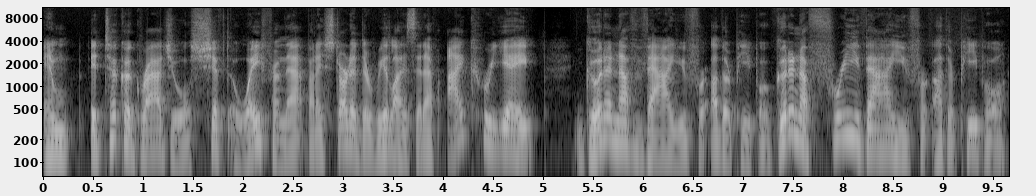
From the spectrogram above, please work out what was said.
And it took a gradual shift away from that, but I started to realize that if I create good enough value for other people, good enough free value for other people,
